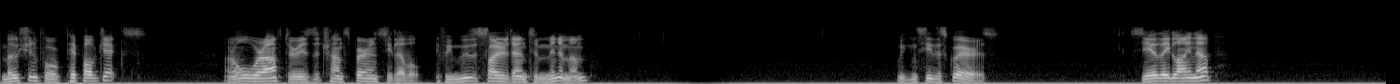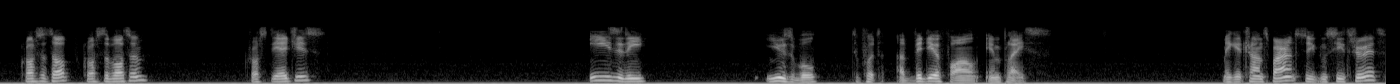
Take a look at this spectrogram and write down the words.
motion for pip objects and all we're after is the transparency level. If we move the slider down to minimum we can see the squares. See how they line up? Across the top, across the bottom, across the edges. Easily usable to put a video file in place. Make it transparent so you can see through it.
